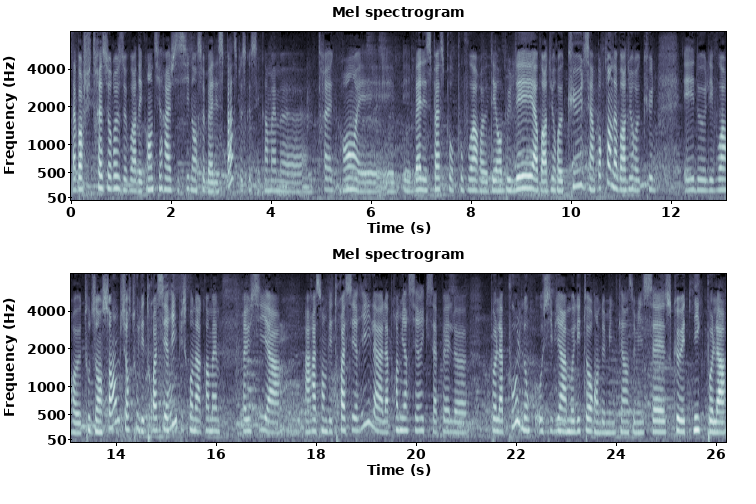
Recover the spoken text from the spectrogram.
D'abord, je suis très heureuse de voir des grands tirages ici dans ce bel espace parce que c'est quand même euh, très grand et, bel espace pour pouvoir euh, déambuler, avoir du recul. C'est important d'avoir du recul et de les voir euh, toutes ensemble, surtout les trois séries, puisqu'on a quand même réussi à, rassembler trois séries. La, première série qui s'appelle Paula Poul, donc aussi bien à Molitor en 2015-2016 que Ethnique Paula,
